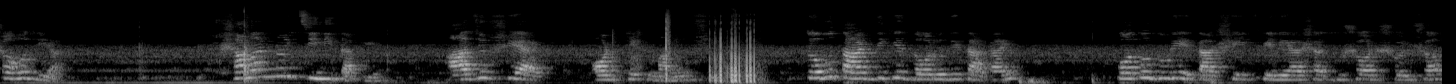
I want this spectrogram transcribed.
সহজিয়া। সামান্যই চিনি তাকে। আজও সে এক অর্ধেক মানুষ। তবু তার দিকে দরদে তাকায়। কত দূরে তার সেই ফেলে আসা ধূসর শৈশব,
